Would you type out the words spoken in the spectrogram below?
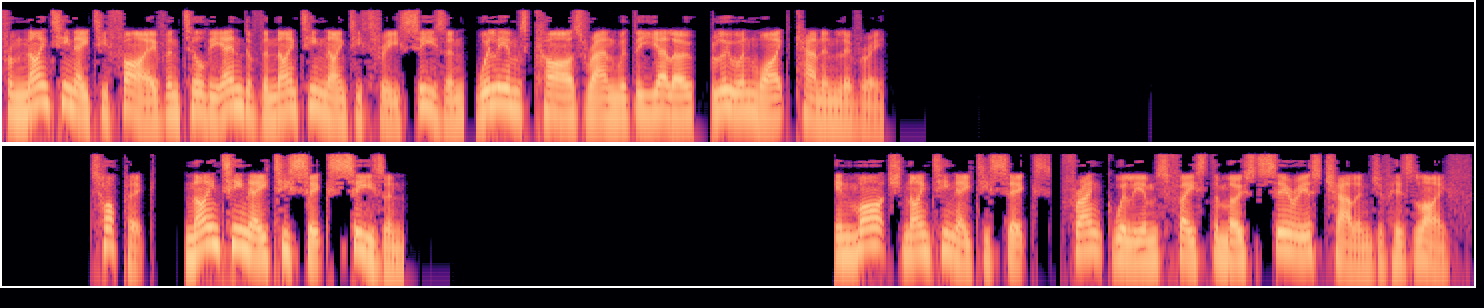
From 1985 until the end of the 1993 season, Williams cars ran with the yellow, blue and white Canon livery. Topic: 1986 season. In March 1986, Frank Williams faced the most serious challenge of his life.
